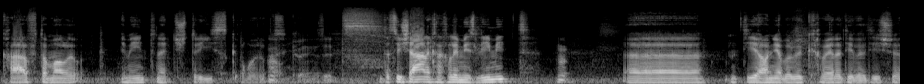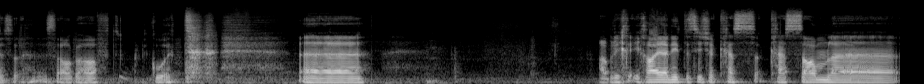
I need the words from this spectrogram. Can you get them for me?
gekauft habe, mal im Internet, ist 30 Euro. Okay. Das ist eigentlich ein bisschen mein Limit. Äh, und die habe ich aber wirklich wählen, die, weil die ist äh, sa- sagenhaft gut. äh, aber ich, ich habe ja nicht, das ist ja kein, kein Sammeln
